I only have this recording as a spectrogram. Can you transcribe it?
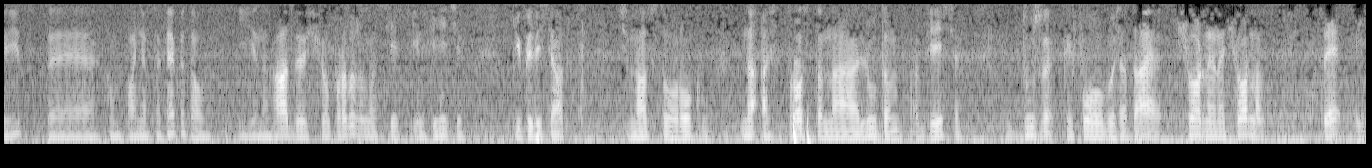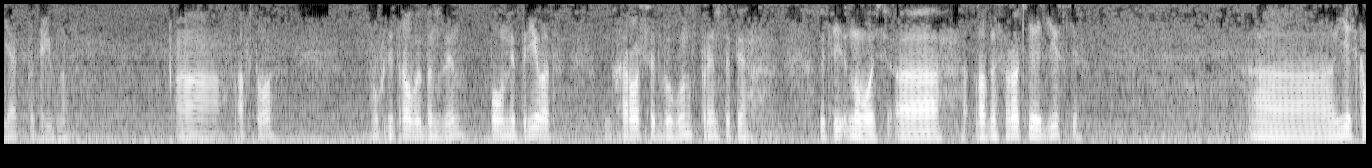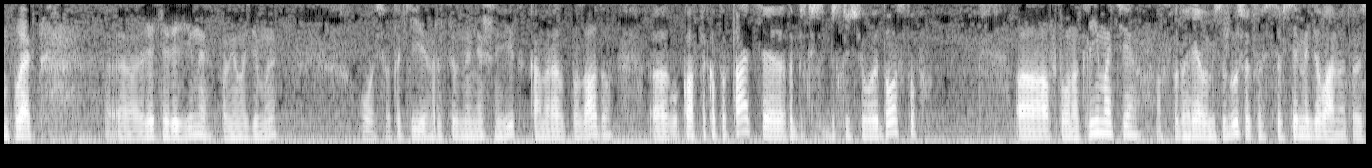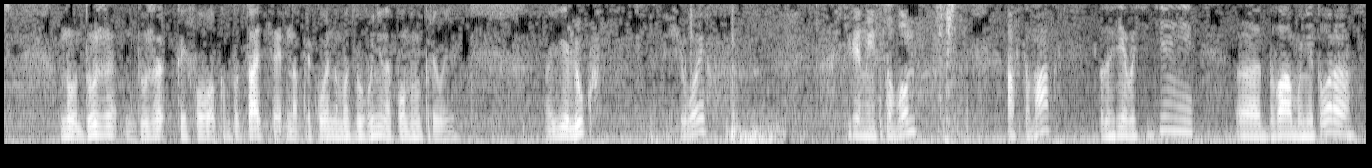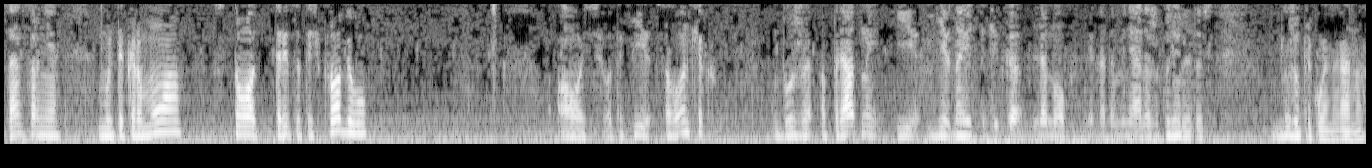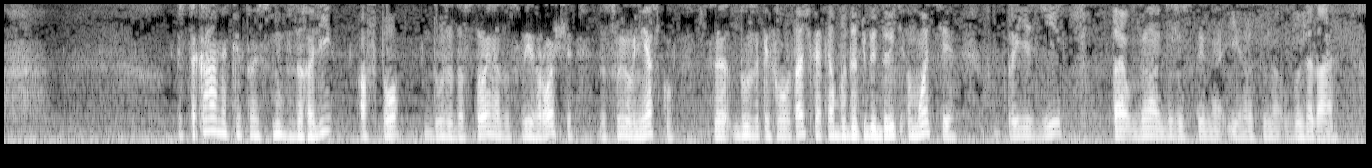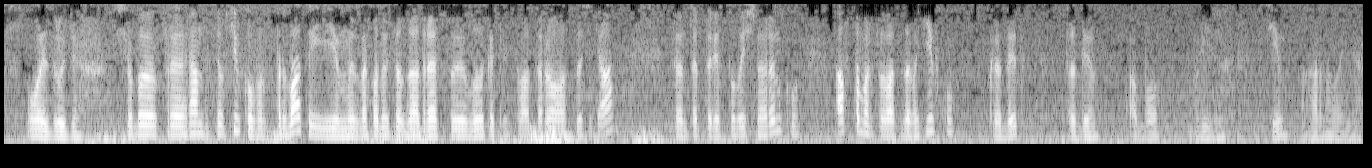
привіт! Це компанія Автокепітал. І нагадую, що в продажу у нас є Infiniti Q50 17 року. На просто на лютому обвесі. Дуже кайфово виглядає. Чорний на чорному. Все як потрібно. А, авто, двохлітровий бензин, повний привод, хороший двигун, в принципі. Ну ось, а, разноширокі диски. А, Есть комплект летней резины, помимо зимы. Ось, вот такий агрессивный внешний вид, камера позаду. Э, Классная комплектация, это бесключ- бесключевой доступ. Э, Авто на климате, с подогревами сидушек, со, со всеми делами. То есть, ну, дуже-дуже кайфова комплектація на прикольному двигуні на повному приводі. Є люк безключовий, шкіряний салон, автомат, подогріви сидінь, е, два монітора, сенсорні, мультикермо, 130 тисяч пробігу. Ось отакий салончик. Дуже опрятний і є навіть підсвітка для ног, яка там міняє навіть кольори. Тобто дуже прикольно, реально. Підстаканники, тобто, ну взагалі авто дуже достойне за свої гроші, за свою внешку. Це дуже кайфова тачка, яка буде тобі дарити емоції при їзді. Та вона дуже стильно і агресивно виглядає. Ось, друзі, щоб переглянути цю автівку, придбати її, ми знаходимося за адресою Велика Кільцева дорога 110А. Це на території столичного ринку. Авто може придбати за готівку, в кредит, трейдин або в лізинг. Всім гарного дня.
